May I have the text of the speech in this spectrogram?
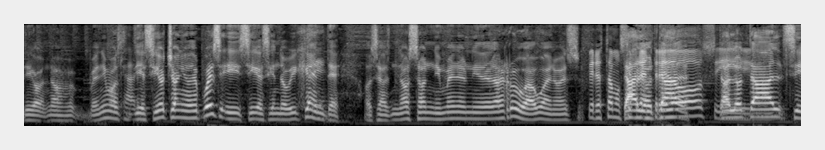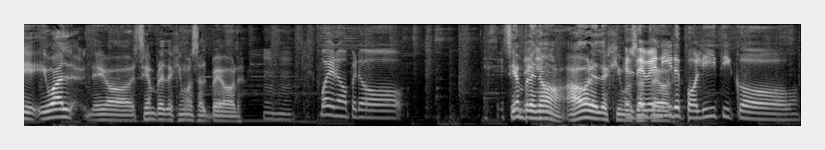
Digo, nos venimos Claro. 18 años después y sigue siendo vigente. O sea, no son ni Menem ni de la Rúa. Bueno, es Pero estamos tal siempre o entre tal, dos. Y... tal o tal. Sí, igual, digo, siempre elegimos al peor. Bueno, pero. el Siempre no, ahora elegimos El peor. devenir político.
